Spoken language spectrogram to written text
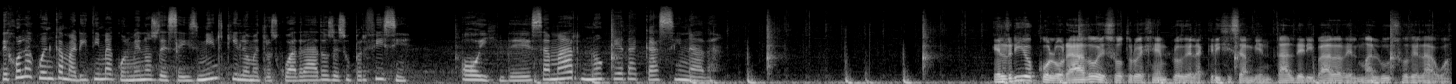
dejó la cuenca marítima con menos de 6.000 kilómetros cuadrados de superficie. Hoy de esa mar no queda casi nada. El río Colorado es otro ejemplo de la crisis ambiental derivada del mal uso del agua.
